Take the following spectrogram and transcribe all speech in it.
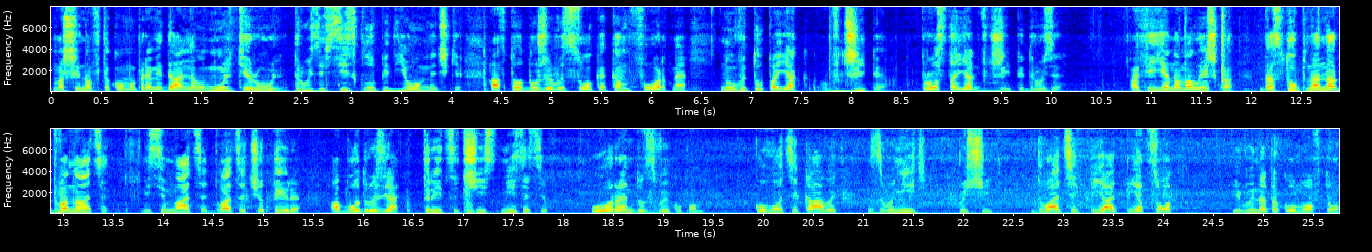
Машина в такому прям ідеальному мультируль. Друзі, всі склопідйомнички. Авто дуже високе, комфортне. Ну, ви тупо як в джипі. Просто як в джипі, друзі. Офігенна малишка доступна на 12, 18, 24 або, друзі, 36 місяців у оренду з викупом. Кого цікавить, дзвоніть, пишіть. 25 500 і ви на такому авто.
